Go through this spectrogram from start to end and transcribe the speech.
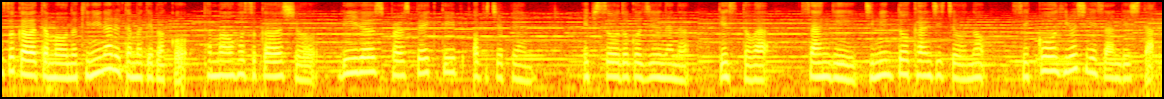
細川玉緒の気になる玉手箱玉緒細川賞 Leaders Perspective of Japan エピソード57ゲストは参議院自民党幹事長の瀬古広重さんでした。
